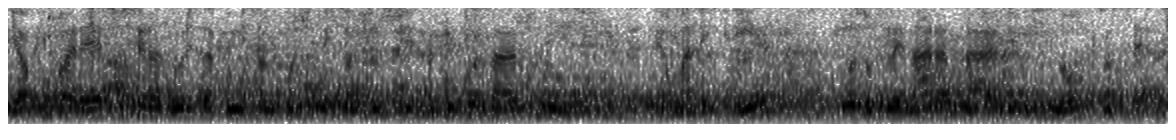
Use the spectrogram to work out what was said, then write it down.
e, ao que parece, os senadores da Comissão de Constituição e Justiça concordaram com isso. É uma alegria, mas o plenário à tarde é um novo processo.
